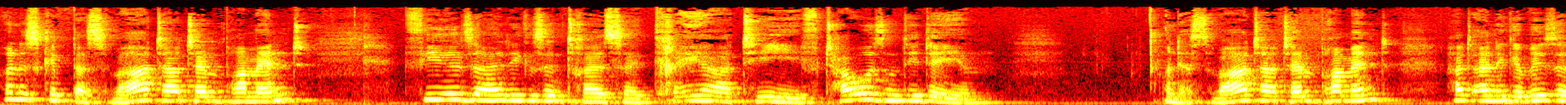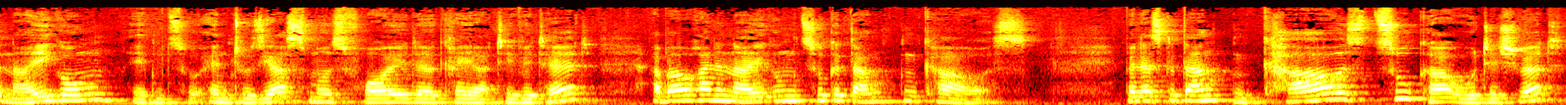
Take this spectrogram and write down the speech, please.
Und es gibt das Vata-Temperament, vielseitiges Interesse, kreativ, tausend Ideen. Und das Vata-Temperament hat eine gewisse Neigung eben zu Enthusiasmus, Freude, Kreativität, aber auch eine Neigung zu Gedankenchaos. Wenn das Gedankenchaos zu chaotisch wird,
